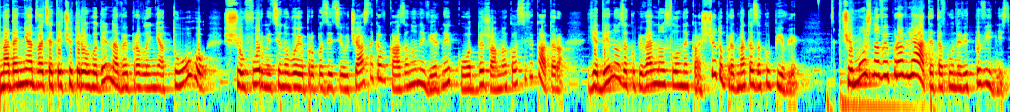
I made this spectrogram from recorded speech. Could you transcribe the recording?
Надання 24 годин на виправлення того, що в формі цінової пропозиції учасника вказано невірний код державного класифікатора єдиного закупівельного словника щодо предмета закупівлі. Чи можна виправляти таку невідповідність?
